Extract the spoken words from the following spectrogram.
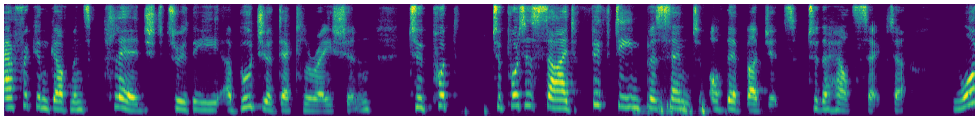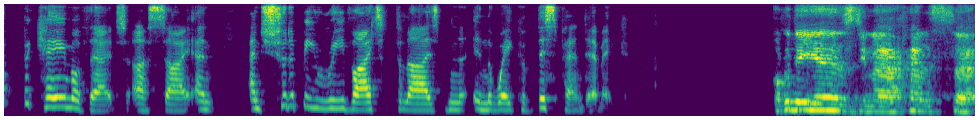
african governments pledged through the abuja declaration to put to put aside 15% of their budgets to the health sector what became of that, uh, and, and should it be revitalized in, in the wake of this pandemic? Over the years in our health uh,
